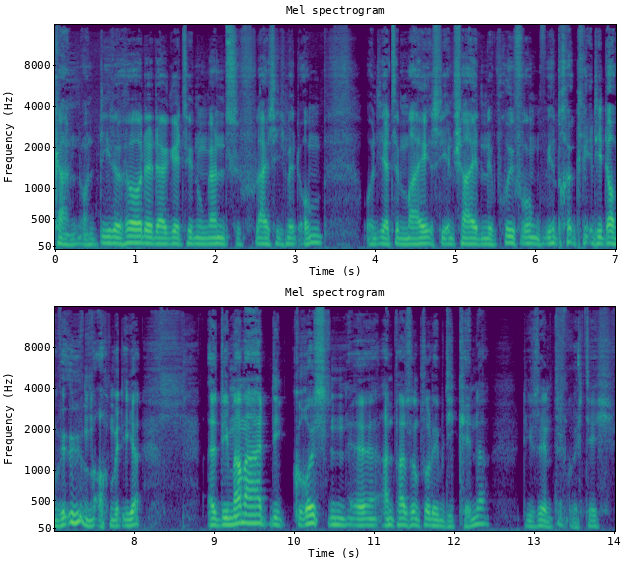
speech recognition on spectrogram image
kann. Und diese Hürde, da geht sie nun ganz fleißig mit um. Und jetzt im Mai ist die entscheidende Prüfung. Wir drücken ihr die Daumen, wir üben auch mit ihr. Also die Mama hat die größten äh, Anpassungsprobleme. Die Kinder, die sind richtig,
